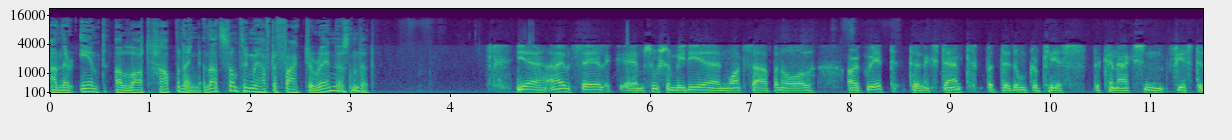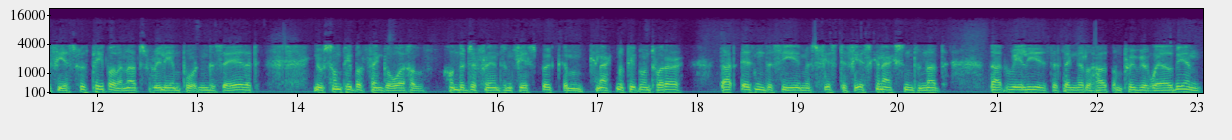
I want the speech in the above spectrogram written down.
and there ain't a lot happening. And that's something we have to factor in, isn't it? Yeah, and I would say like um, social media and WhatsApp and all are great to an extent, but they don't replace the connection face to face with people, and that's really important to say. That you know, some people think, oh, I have hundreds of friends on Facebook and connecting with people on Twitter. That isn't the same as face to face connections, and that that really is the thing that'll help improve your well being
